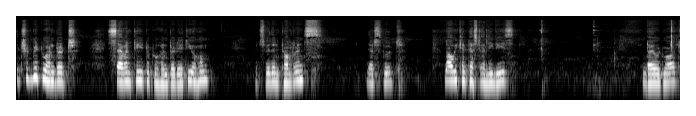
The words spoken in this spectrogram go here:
it should be 270 to 280 ohm it's within tolerance. That's good. Now we can test LEDs diode mode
